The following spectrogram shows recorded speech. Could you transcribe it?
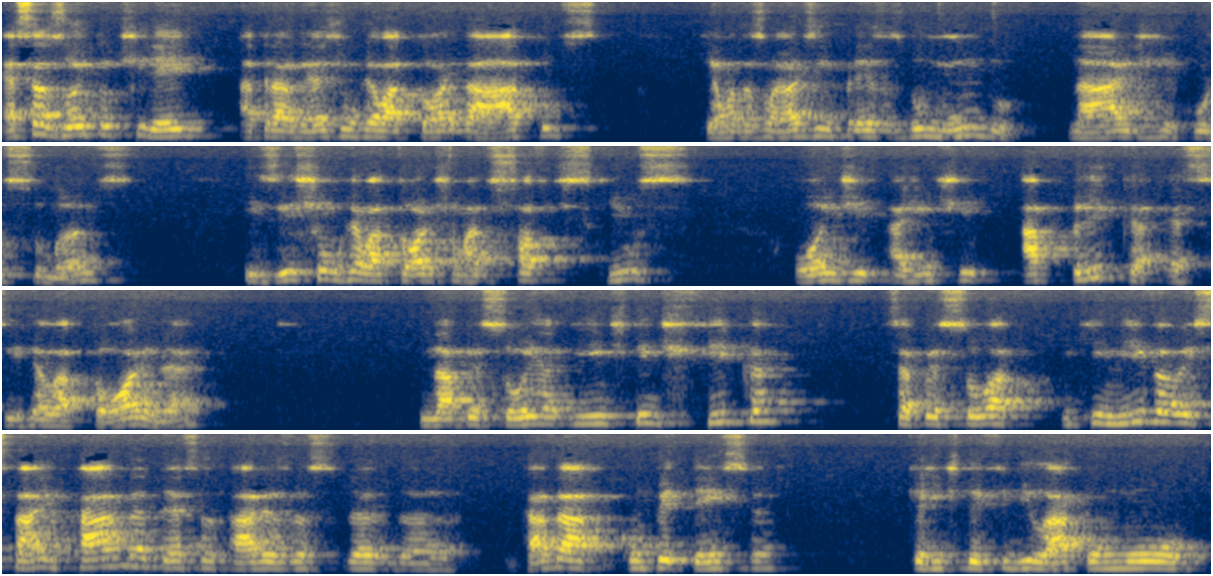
Essas oito eu tirei através de um relatório da Atos, que é uma das maiores empresas do mundo na área de recursos humanos. Existe um relatório chamado Soft Skills, onde a gente aplica esse relatório, né, na pessoa e a gente identifica se a pessoa, em que nível ela está em cada dessas áreas, da, da, cada competência que a gente definir lá como,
